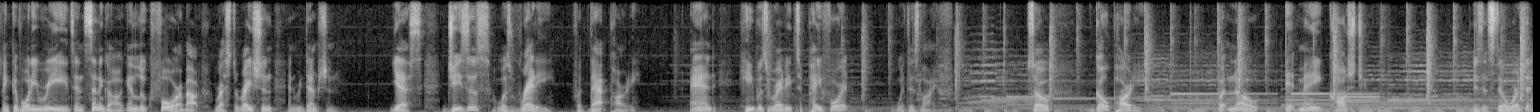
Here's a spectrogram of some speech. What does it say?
Think of what he reads in synagogue in Luke 4 about restoration and redemption. Yes, Jesus was ready for that party, and he was ready to pay for it with his life. So go party, but know it may cost you. Is it still worth it?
